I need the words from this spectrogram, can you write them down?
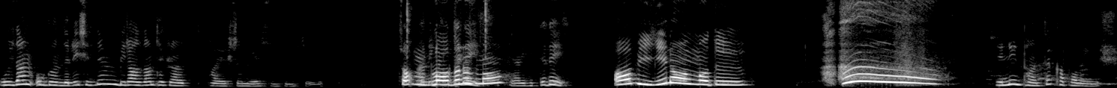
O yüzden o gönderiyi sildim. Birazdan tekrar paylaşacağım yeni sunucumun şeyini. Çok Yani mutlu oldunuz değil. mu? Yani gitti değil. Abi yine olmadı. Ha! Senin internetin kapalıymış.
